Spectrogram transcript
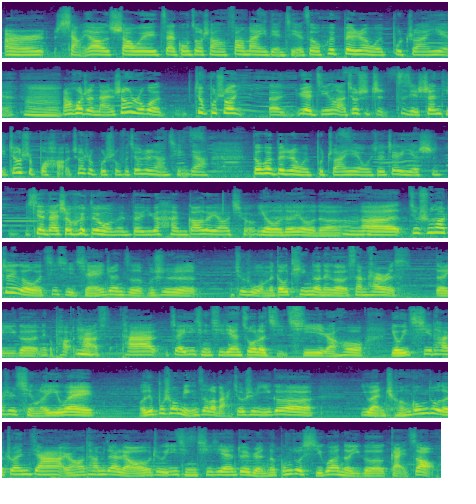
而想要稍微在工作上放慢一点节奏，会被认为不专业。嗯，然后或者男生如果就不说。呃，月经了，就是指自己身体就是不好，就是不舒服，就是想请假，都会被认为不专业。我觉得这个也是现代社会对我们的一个很高的要求。有的，有的。呃，就说到这个，我记起前一阵子不是就是我们都听的那个 Sam Harris 的一个那个 podcast，他在疫情期间做了几期，然后有一期他是请了一位，我就不说名字了吧，就是一个远程工作的专家，然后他们在聊这个疫情期间对人的工作习惯的一个改造。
